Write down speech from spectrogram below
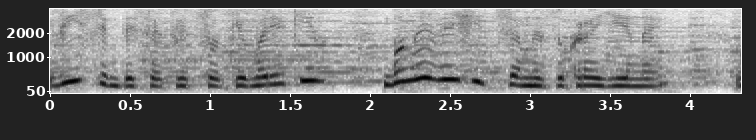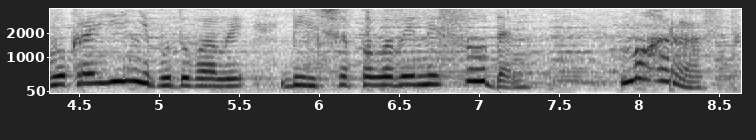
80% моряків були вихідцями з України. В Україні будували більше половини суден. Ну, гаразд,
